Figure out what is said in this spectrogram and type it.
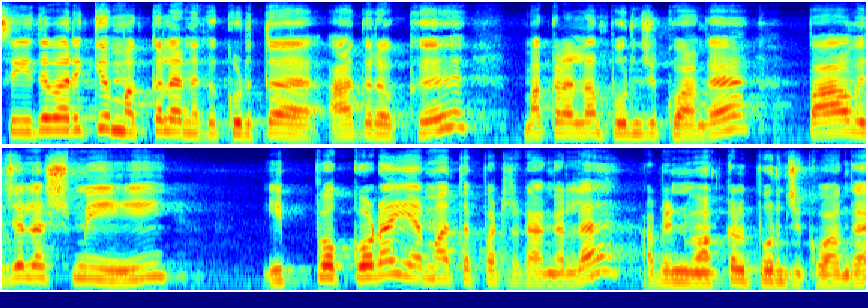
ஸோ இது வரைக்கும் மக்கள் எனக்கு கொடுத்த ஆதரவுக்கு மக்களெல்லாம் புரிஞ்சுக்குவாங்க. பா விஜயலட்சுமி இப்போ கூட ஏமாற்றப்பட்டிருக்காங்கல்ல அப்படின்னு மக்கள் புரிஞ்சுக்குவாங்க.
